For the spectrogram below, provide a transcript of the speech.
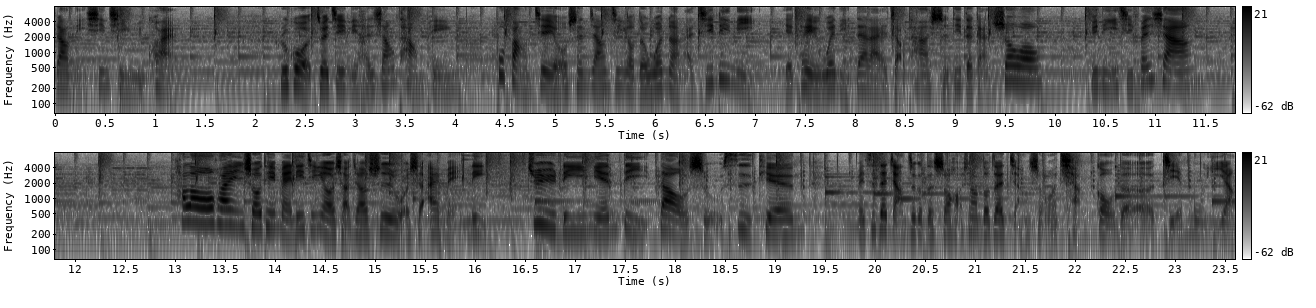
让你心情愉快。如果最近你很想躺平，不妨借由生姜精油的温暖来激励你，也可以为你带来脚踏实地的感受哦。与你一起分享。Hello，欢迎收听美丽精油小教室，我是爱美丽。距离年底倒数四天，每次在讲这个的时候，好像都在讲什么抢购的节目一样，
